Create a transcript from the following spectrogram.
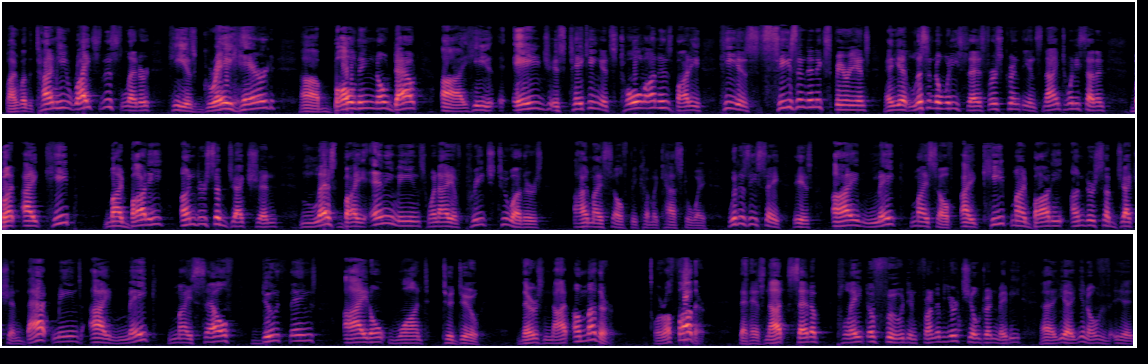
By the time he writes this letter, he is gray haired, uh, balding, no doubt. Uh, he age is taking its toll on his body. He is seasoned and experienced, and yet listen to what he says, 1 Corinthians 9:27, "But I keep my body under subjection, lest by any means when I have preached to others, I myself become a castaway." What does he say is I make myself, I keep my body under subjection. That means I make myself do things I don't want to do. There's not a mother or a father that has not set a plate of food in front of your children, maybe, uh, yeah, you know,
